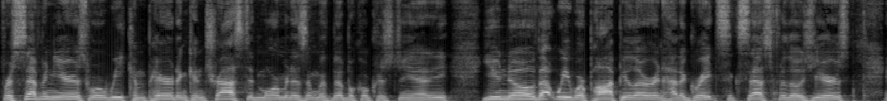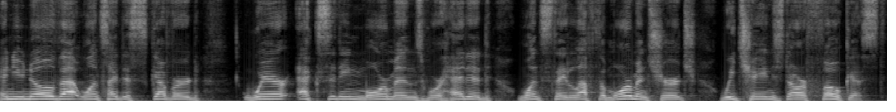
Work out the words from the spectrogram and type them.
for seven years where we compared and contrasted Mormonism with biblical Christianity. You know that we were popular and had a great success for those years. And you know that once I discovered where exiting Mormons were headed once they left the Mormon church, we changed our focus.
